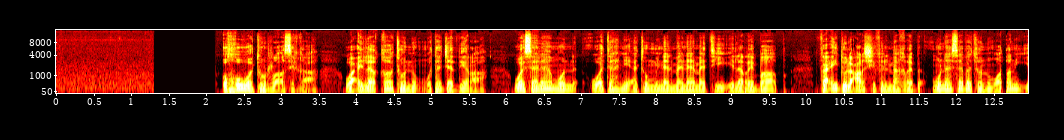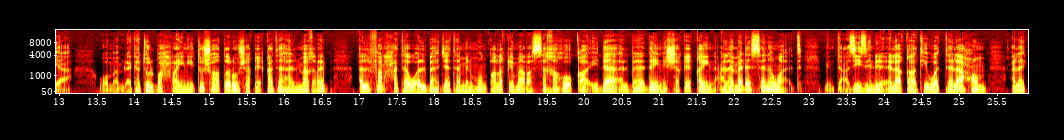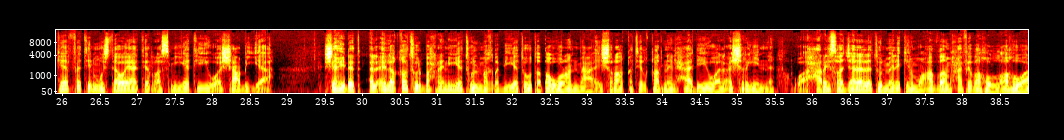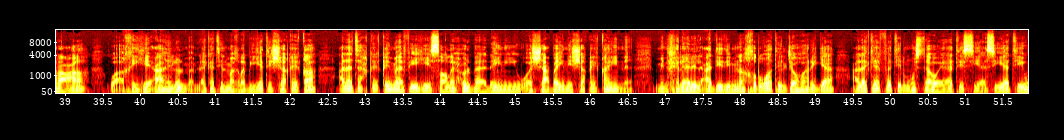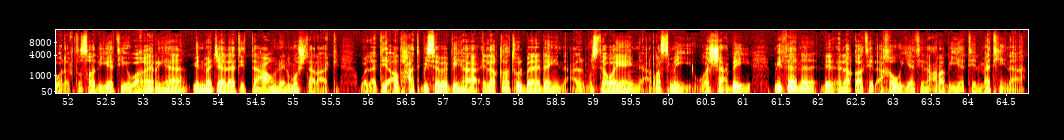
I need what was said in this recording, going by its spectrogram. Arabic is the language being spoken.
أخوة راسخة وعلاقات متجذرة وسلام وتهنئة من المنامة إلى الرباط فعيد العرش في المغرب مناسبة وطنية ومملكة البحرين تشاطر شقيقتها المغرب الفرحة والبهجة من منطلق ما رسخه قائدا البلدين الشقيقين على مدى السنوات من تعزيز للعلاقات والتلاحم على كافة المستويات الرسمية والشعبية. شهدت العلاقات البحرينية المغربية تطورا مع إشراقة القرن الحادي والعشرين وحرص جلالة الملك المعظم حفظه الله ورعاه وأخيه عاهل المملكة المغربية الشقيقة على تحقيق ما فيه صالح البلدين والشعبين الشقيقين من خلال العديد من الخطوات الجوهرية على كافة المستويات السياسية والاقتصادية وغيرها من مجالات التعاون المشترك والتي أضحت بسببها علاقات البلدين على المستويين الرسمي والشعبي مثالا للعلاقات الأخوية العربية المتينة.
